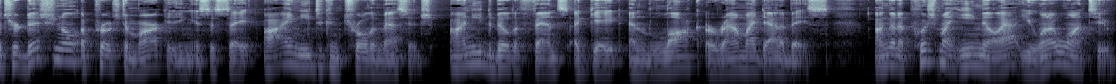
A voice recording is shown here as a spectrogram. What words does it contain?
The traditional approach to marketing is to say, I need to control the message. I need to build a fence, a gate, and lock around my database. I'm going to push my email at you when I want to.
